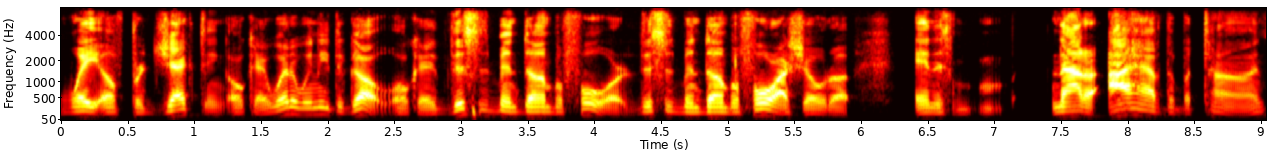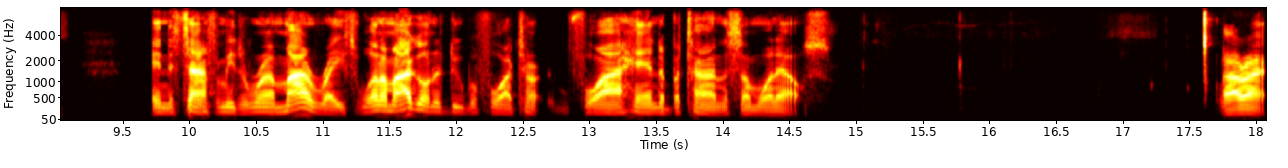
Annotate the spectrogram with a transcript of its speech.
way of projecting okay where do we need to go? Okay this has been done before. This has been done before i showed up. And it's now that i have the baton and it's time for me to run my race what am i going to do before i turn before i hand the baton to someone else? All right.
